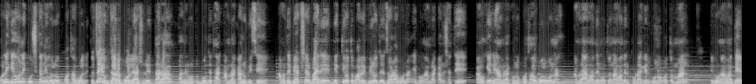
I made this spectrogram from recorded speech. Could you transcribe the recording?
অনেকে অনেক উস্কানিমূলক কথা বলে। তো যাই হোক, যারা বলে আসলে তারা তাদের মতো বলতে থাক। আমরা কারও পিছে আমাদের ব্যবসার বাইরে ব্যক্তিগতভাবে বিরোধে জড়াবো না এবং আমরা কারোর সাথে কাউকে নিয়ে আমরা কোনো কথাও বলব না। আমরা আমাদের মতন আমাদের প্রোডাক্টের গুণগত মান এবং আমাদের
